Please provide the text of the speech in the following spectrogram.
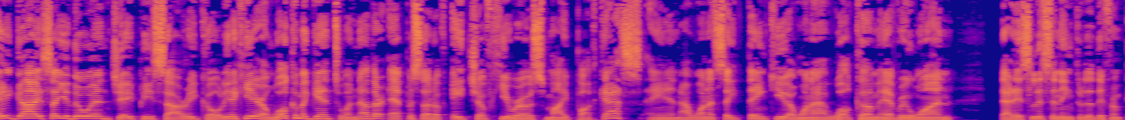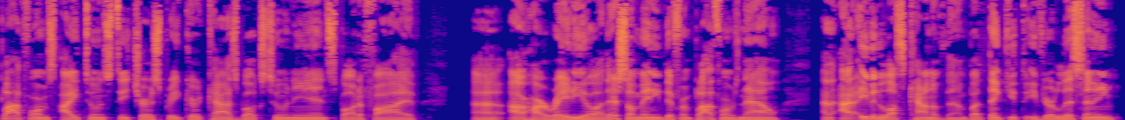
Hey guys, how you doing? JP Sari Kolia here, and welcome again to another episode of Age of Heroes, my podcast. And I want to say thank you. I want to welcome everyone that is listening through the different platforms: iTunes, Stitcher, Spreaker, Castbox, TuneIn, Spotify, uh, iHeartRadio. There's so many different platforms now, and I even lost count of them. But thank you if you're listening.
